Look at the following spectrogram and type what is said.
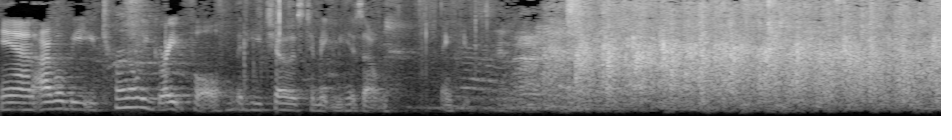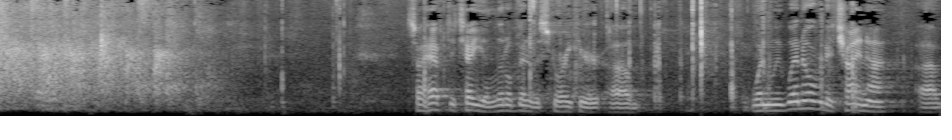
And I will be eternally grateful that He chose to make me His own. Thank you. So I have to tell you a little bit of a story here. Um, when we went over to China, uh,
